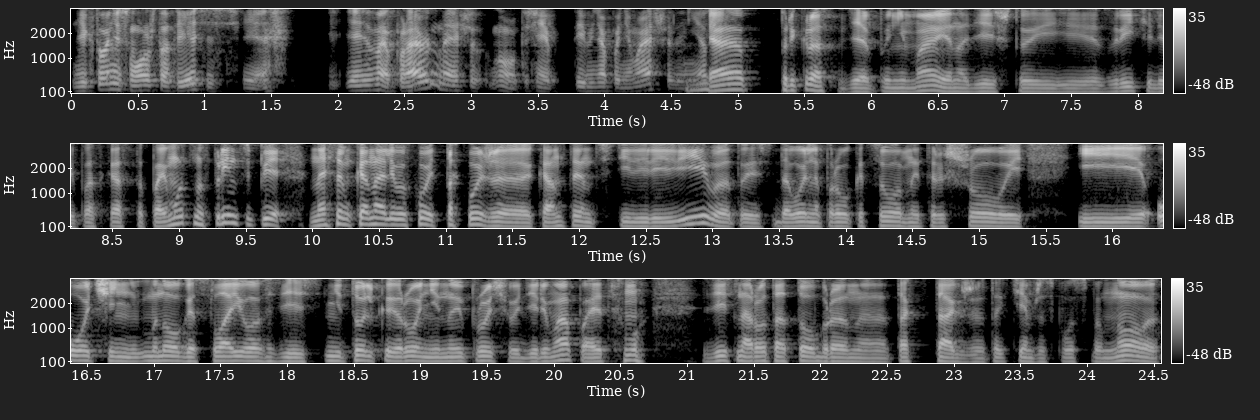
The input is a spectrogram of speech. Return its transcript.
никто не сможет ответить. Я, я не знаю, правильно я сейчас, ну, точнее, ты меня понимаешь или нет? Я прекрасно тебя понимаю, я надеюсь, что и зрители подкаста поймут, но, в принципе, на этом канале выходит такой же контент в стиле ревива, то есть довольно провокационный, трэшовый, и очень много слоев здесь, не только иронии, но и прочего дерьма, поэтому Здесь народ отобран э, так, так же, так, тем же способом. Но,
